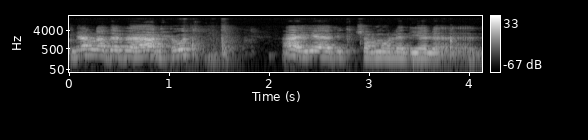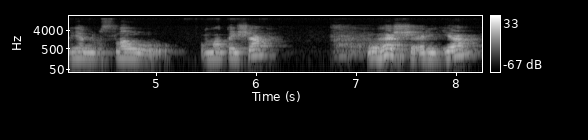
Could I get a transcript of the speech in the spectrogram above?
يلا دابا ها الحوت ها هي هذيك الترمولة ديال ديال البصلة ومطيشة. وها الشعرية.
